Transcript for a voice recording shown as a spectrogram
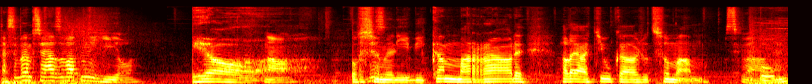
Tak se budeme přehazovat na heal. Jo, No. to Takže se mi líbí, kamaráde. Ale já ti ukážu, co mám. Schválně. Bum.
